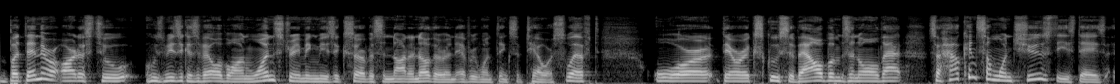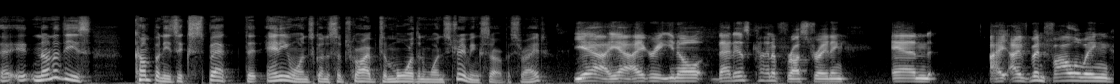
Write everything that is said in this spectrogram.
But then there are artists who whose music is available on one streaming music service and not another, and everyone thinks of Taylor Swift. Or there are exclusive albums and all that. So how can someone choose these days? Uh, it, none of these companies expect that anyone's going to subscribe to more than one streaming service, right? Yeah, yeah, I agree. You know, that is kind of frustrating. And I, I've been following,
